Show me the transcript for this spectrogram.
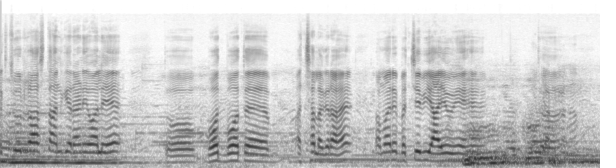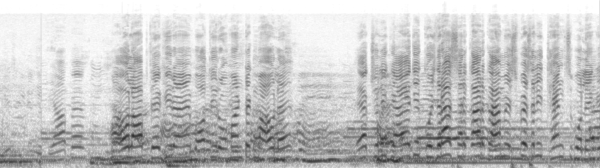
एक्चुअल राजस्थान के रहने वाले हैं तो बहुत बहुत अच्छा लग रहा है। हमारे बच्चे भी आए हुए हैं तो यहाँ पे माहौल आप देख ही रहे हैं, बहुत ही रोमांटिक माहौल है। एक्चुअली क्या है कि गुजरात सरकार का हम स्पेशली थैंक्स बोलेंगे,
